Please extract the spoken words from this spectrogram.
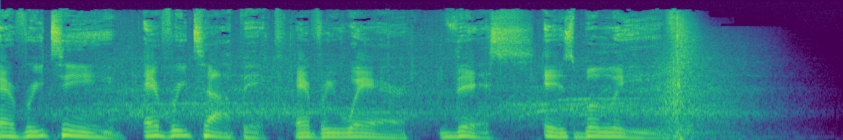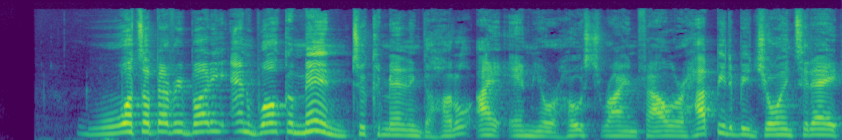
Every team, every topic, everywhere. This is Bleav. What's up, everybody, and welcome in to Commanding the Huddle. I am your host, Ryan Fowler. Happy to be joined today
